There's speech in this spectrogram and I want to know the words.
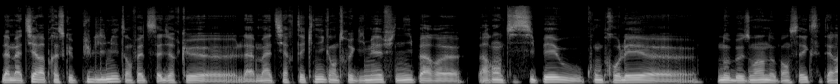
la matière a presque plus de limites, en fait. C'est-à-dire que euh, la matière technique, entre guillemets, finit par, euh, par anticiper ou contrôler euh, nos besoins, nos pensées, etc.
